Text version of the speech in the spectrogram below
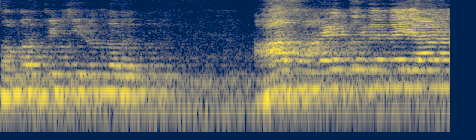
സമർപ്പിച്ചിരുന്നത്. ആ സമയത്ത് തന്നെയാണ്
